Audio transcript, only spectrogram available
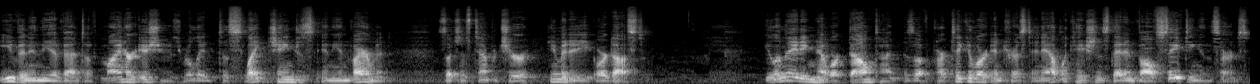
even in the event of minor issues related to slight changes in the environment, such as temperature, humidity, or dust. Eliminating network downtime is of particular interest in applications that involve safety concerns.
